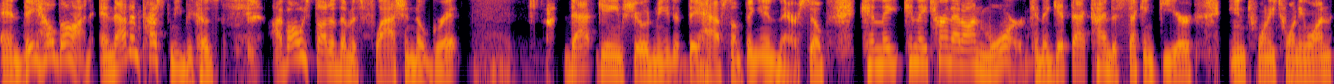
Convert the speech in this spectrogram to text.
and they held on. And that impressed me because I've always thought of them as flash and no grit that game showed me that they have something in there. So can they can they turn that on more? Can they get that kind of second gear in 2021?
